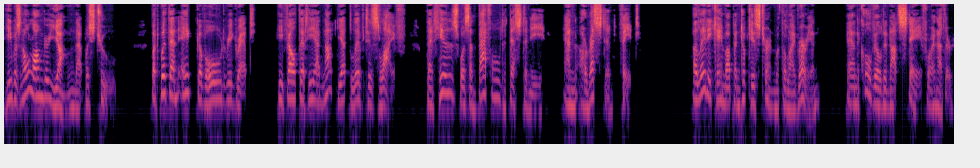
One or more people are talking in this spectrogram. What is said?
He was no longer young, that was true, but with an ache of old regret he felt that he had not yet lived his life, that his was a baffled destiny, an arrested fate. A lady came up and took his turn with the librarian, and Colville did not stay for another.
